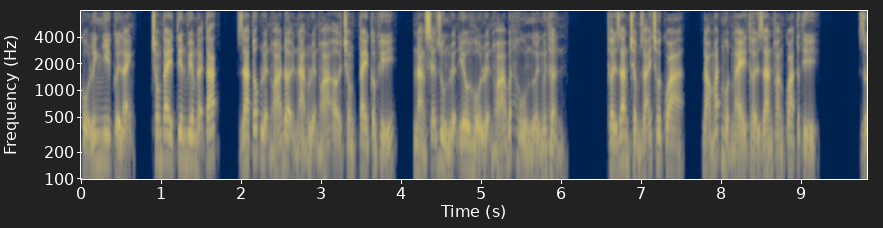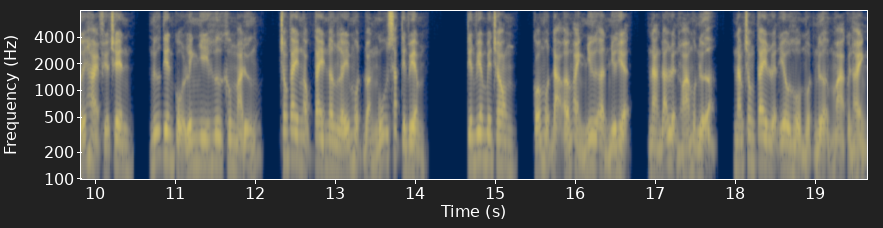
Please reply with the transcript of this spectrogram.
cổ linh nhi cười lạnh, trong tay tiên viêm đại tác, gia tốc luyện hóa đợi nàng luyện hóa ở trong tay cầm khí, nàng sẽ dùng luyện yêu hồ luyện hóa bất hủ người nguyên thần. Thời gian chậm rãi trôi qua, đảo mắt một ngày thời gian thoáng qua tức thì. Giới hải phía trên, nữ tiên cổ linh nhi hư không mà đứng, trong tay ngọc tay nâng lấy một đoàn ngũ sắc tiên viêm. Tiên viêm bên trong, có một đạo ấm ảnh như ẩn như hiện, nàng đã luyện hóa một nửa, nằm trong tay luyện yêu hồ một nửa mà quyền hành.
